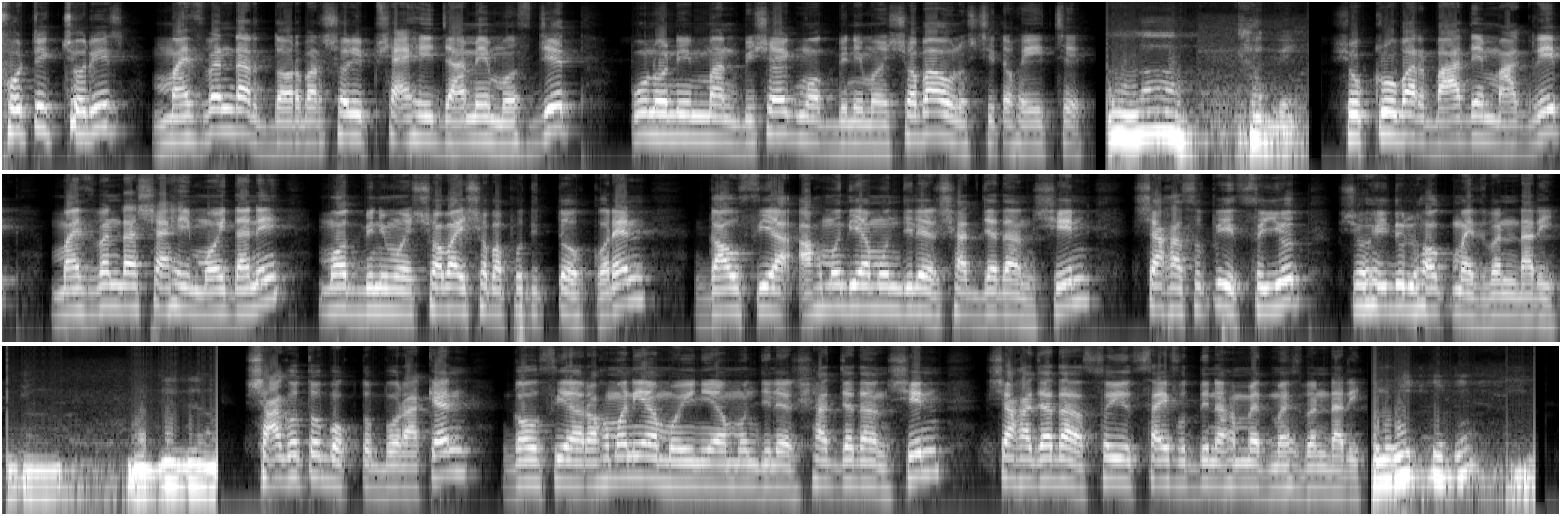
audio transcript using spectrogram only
ফটিকচুরির মাইজবান্ডার দরবার শরীফ শাহী জামে মসজিদ পুনর্নির্মাণ বিষয়ক মত বিনিময় সভা অনুষ্ঠিত হয়েছে। শুক্রবার বাদে মাগরিব মাইজবান্ডার শাহী ময়দানে মত বিনিময় সভায় সভাপতিত্ব করেন গাউসিয়া আহমদিয়া মঞ্জিলের সাজ্জাদান শিন শাহাসুফি সৈয়দ শহীদুল হক মাইজবান্ডারি। স্বাগত বক্তব্য রাখেন গৌসিয়া রহমানিয়া মইনিয়া মঞ্জিলের সাজ্জাদান শিন শাহজাদা সৈয়দ সাইফুদ্দিন আহমেদ মাইজবান্ডারি অনুরোধ করব।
